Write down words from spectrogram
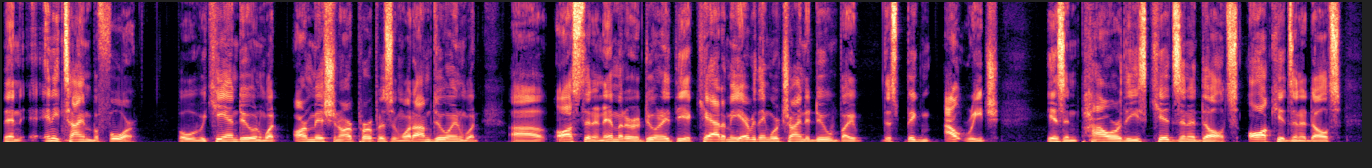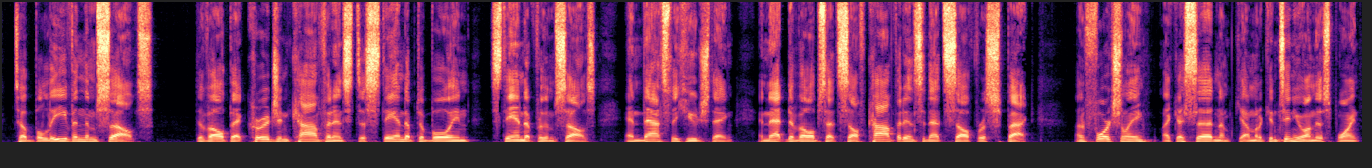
than any time before. But what we can do, and what our mission, our purpose, and what I'm doing, what uh, Austin and Emmett are doing at the academy, everything we're trying to do by this big outreach is empower these kids and adults, all kids and adults, to believe in themselves, develop that courage and confidence to stand up to bullying, stand up for themselves. And that's the huge thing. And that develops that self confidence and that self respect. Unfortunately, like I said, and I'm, I'm going to continue on this point,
